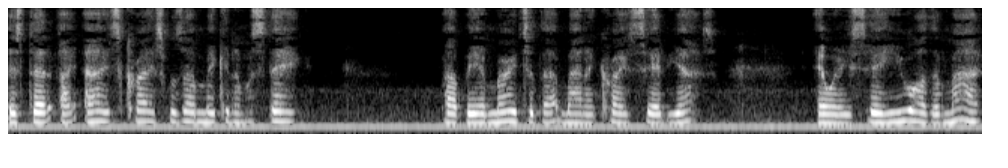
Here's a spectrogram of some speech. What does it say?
It's that I asked Christ, was I making a mistake? By being married to that man, and Christ said yes. And when he said, you are the man,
